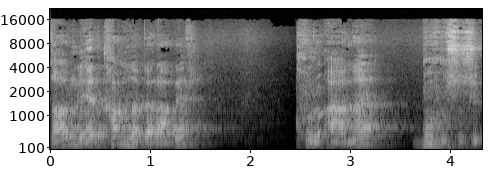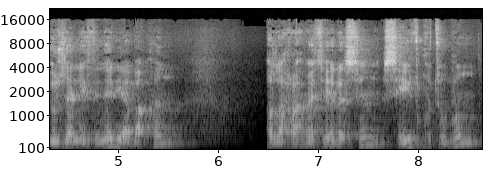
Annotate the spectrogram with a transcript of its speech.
Darül Erkam'la beraber Kur'an'a bu hususu özellikle nereye bakın? Allah rahmet eylesin Seyit Kutub'un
